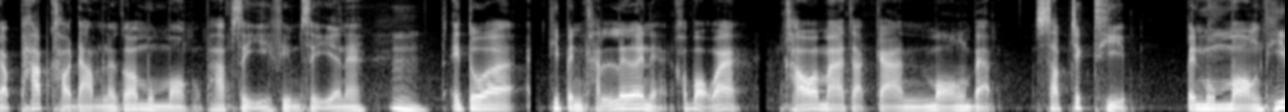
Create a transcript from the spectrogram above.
กับภาพขาวดำแล้วก็มุมมองของภาพสีฟิล์มสีอะนะอืมไอตัวที่เป็นคัลเลอร์เนี่ยเขาบอกว่าเขาเอามาจากการมองแบบ subjective เป็นมุมมองที่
